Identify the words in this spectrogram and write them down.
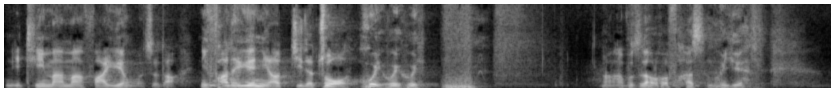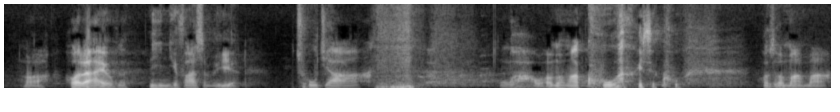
你替妈妈发愿，我知道你发的愿你要记得做，会会会。啊，不知道我发什么愿啊？后来还有你你发什么愿？出家。哇，我妈妈哭啊，一直哭。我说妈妈，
